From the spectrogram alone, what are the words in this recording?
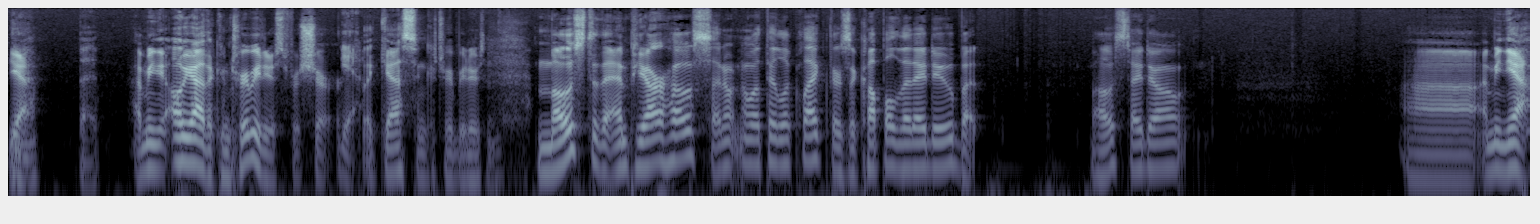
Yeah, know, but I mean, oh yeah, the contributors for sure. Yeah. Mm-hmm. like guests and contributors. Most of the NPR hosts, I don't know what they look like. There's a couple that I do, but most I don't. Uh, I mean, yeah,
